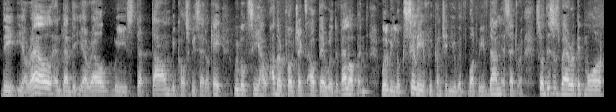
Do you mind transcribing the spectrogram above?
the ERL, and then the ERL we stepped down because we said, okay, we will see how other projects out there will develop, and will we look silly if we continue with what we've done, etc. So this is where a bit more,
